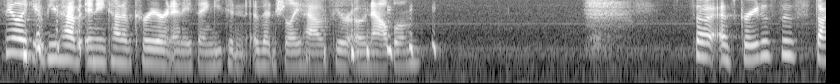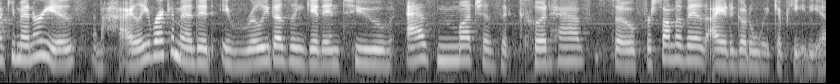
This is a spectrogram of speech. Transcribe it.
I feel like if you have any kind of career in anything, you can eventually have your own album. So, as great as this documentary is, and I highly recommend it, it really doesn't get into as much as it could have. So, for some of it, I had to go to Wikipedia.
